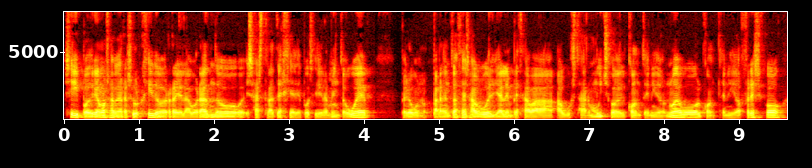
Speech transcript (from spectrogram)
Sí, podríamos haber resurgido reelaborando esa estrategia de posicionamiento web, pero bueno, para entonces a Google ya le empezaba a gustar mucho el contenido nuevo, el contenido fresco,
